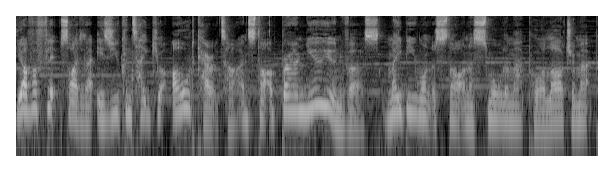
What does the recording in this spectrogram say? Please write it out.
The other flip side of that is you can take your old character and start a brand new universe. Maybe you want to start on a smaller map or a larger map,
